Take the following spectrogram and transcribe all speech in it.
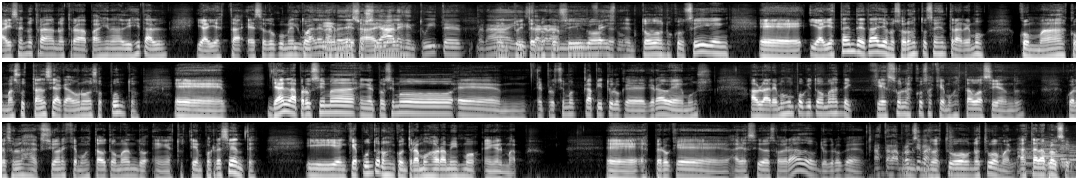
Ahí esa es nuestra, nuestra página digital y ahí está ese documento. Igual en, las redes sociales, en Twitter, ¿verdad? En Twitter Instagram nos consigo, En, todos nos consiguen. Eh, y ahí está en detalle. Nosotros entonces entraremos con más, con más sustancia a cada uno de esos puntos. Eh, ya en la próxima, en el próximo, eh, el próximo capítulo que grabemos, hablaremos un poquito más de qué son las cosas que hemos estado haciendo, cuáles son las acciones que hemos estado tomando en estos tiempos recientes y en qué punto nos encontramos ahora mismo en el MAP. Eh, espero que haya sido de su agrado. Yo creo que hasta la próxima. No estuvo, no estuvo mal. Hasta la próxima.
